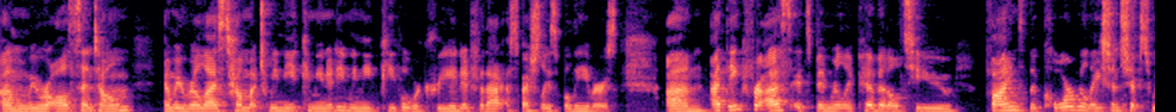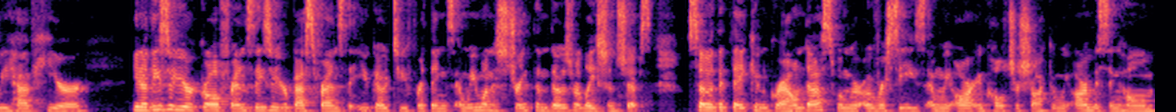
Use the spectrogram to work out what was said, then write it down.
Um, when we were all sent home, and we realized how much we need community. We need people. We're created for that, especially as believers. Um, I think for us, it's been really pivotal to find the core relationships we have here. You know, these are your girlfriends, these are your best friends that you go to for things. And we want to strengthen those relationships so that they can ground us when we're overseas and we are in culture shock and we are missing home.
